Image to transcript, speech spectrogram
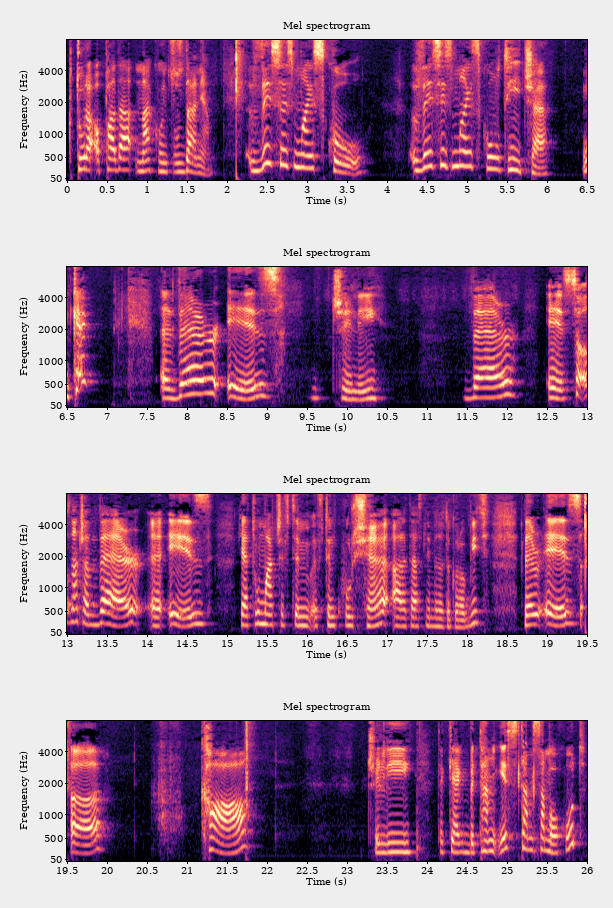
która opada na końcu zdania. This is my school. This is my school teacher. Okay? There is, czyli There is. Co oznacza there e, is? Ja tłumaczę w tym, w tym kursie, ale teraz nie będę tego robić. There is a car, czyli tak jakby tam jest tam samochód,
